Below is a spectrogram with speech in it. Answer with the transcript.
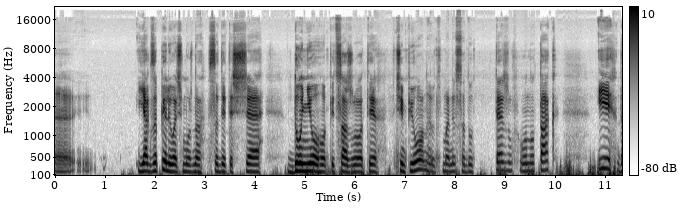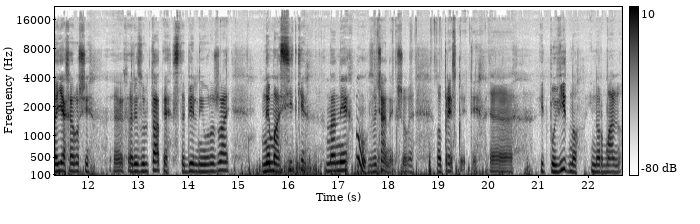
Е, Як запилювач можна садити ще до нього, підсаджувати чемпіони. От в мене в саду теж воно так. І дає хороші результати, стабільний урожай. Нема сітки на них. Ну, звичайно, якщо ви оприскуєте е, відповідно і нормально.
